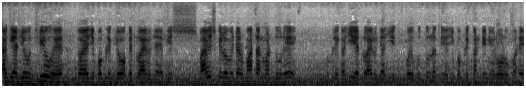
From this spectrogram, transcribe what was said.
અગિયાર જેવું થયું છે તો હજી પબ્લિક જો કેટલું આવેલું જાય. વીસ, બાવીસ કિલોમીટર માતાના મઠ દૂર છે પબ્લિક હજી એટલું આવેલું છે હજી કોઈ હોતું નથી. હજી પબ્લિક કન્ટિન્યુ રોડ ઉપર છે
